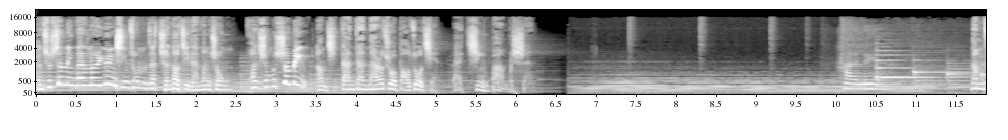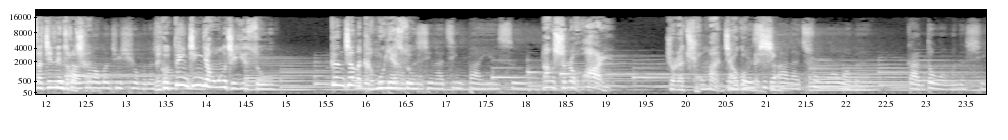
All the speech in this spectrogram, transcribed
恳求圣灵单单的运行，从我们在晨祷祭坛当中唤醒我们生命，让我们起单单来到主的宝座前来敬拜我们的神。哈利路亚！那我们在今天早晨能够定睛仰望着耶稣，更加的渴慕耶稣，心来敬拜耶稣，让神的话语就来充满浇灌我们的心，爱来触摸我们，感动我们的心，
